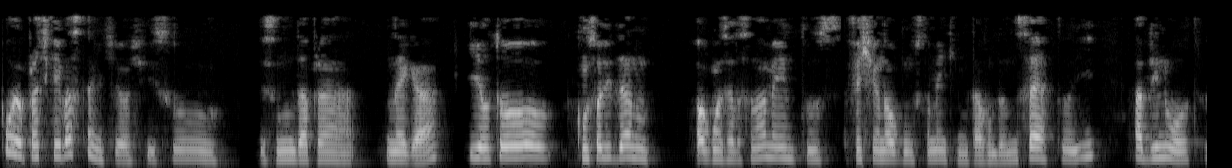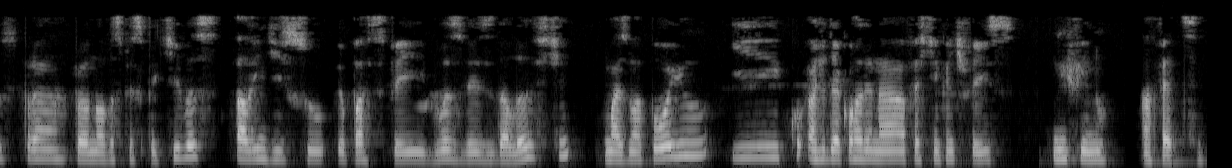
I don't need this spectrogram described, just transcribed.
pô, eu pratiquei bastante, eu acho que isso, isso não dá pra negar. E eu tô consolidando alguns relacionamentos, fechando alguns também que não estavam dando certo e abrindo outros para novas perspectivas. Além disso, eu participei duas vezes da Lust, mais no apoio, e ajudei a coordenar a festinha que a gente fez no Infino, a FETSE.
